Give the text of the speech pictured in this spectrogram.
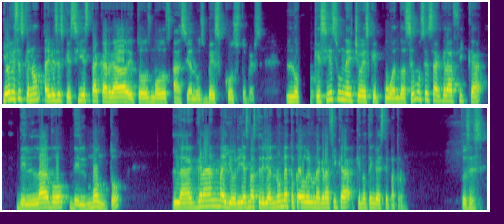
Y hay veces que no, hay veces que sí está cargada de todos modos hacia los best customers. Lo que sí es un hecho es que cuando hacemos esa gráfica del lado del monto, la gran mayoría, es más, te diría, no me ha tocado ver una gráfica que no tenga este patrón. Entonces,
